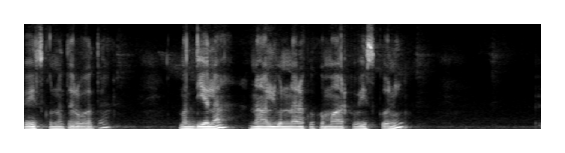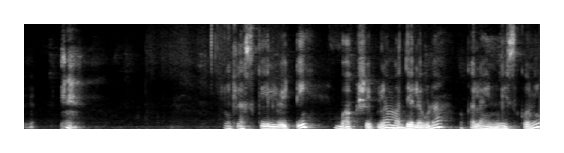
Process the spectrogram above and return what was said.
వేసుకున్న తర్వాత మధ్యలో నాలుగున్నరకు ఒక మార్క్ వేసుకొని ఇట్లా స్కేల్ పెట్టి బాక్స్ షేప్లో మధ్యలో కూడా ఒక లైన్ వేసుకొని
